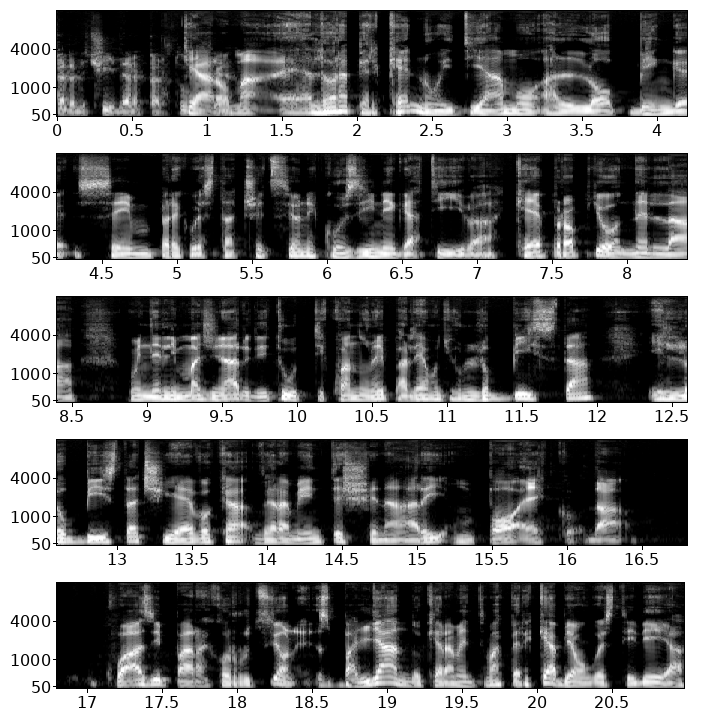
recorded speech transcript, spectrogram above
per decidere per tutti. Chiaro, ma eh, allora perché noi diamo al lobbying sempre questa accezione così negativa, che è proprio nella, nell'immaginario di tutti? Quando noi parliamo di un lobbista, il lobbista ci evoca veramente scenari un po', ecco, da quasi paracorruzione, sbagliando chiaramente, ma perché abbiamo questa idea?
